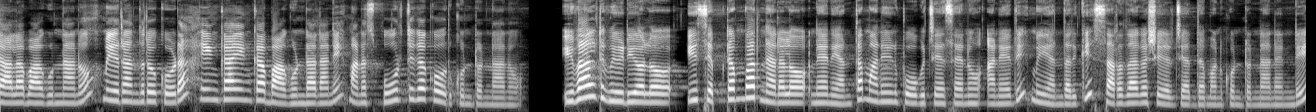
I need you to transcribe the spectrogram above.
చాలా బాగున్నాను. మీరందరూ కూడా ఇంకా ఇంకా బాగుండాలని మనస్ఫూర్తిగా కోరుకుంటున్నాను. ఇవాళ వీడియోలో ఈ సెప్టెంబర్ నెలలో నేను ఎంత మనీని పోగు చేశాను అనేది మీ అందరికీ సరదాగా షేర్ చేద్దాం అనుకుంటున్నానండి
